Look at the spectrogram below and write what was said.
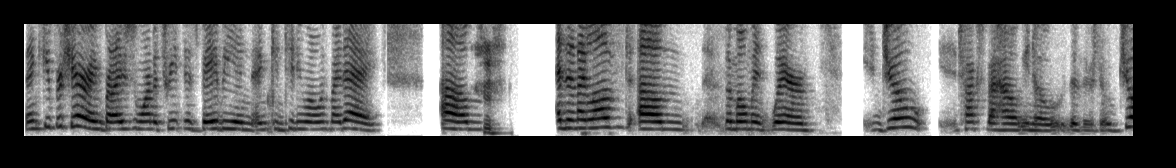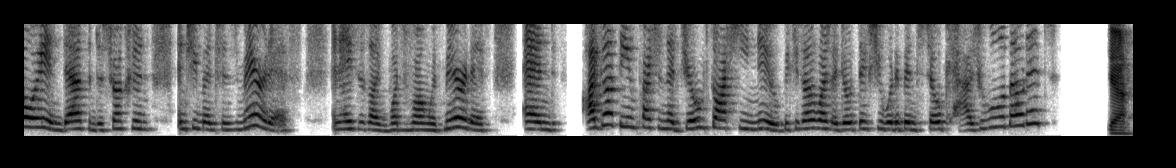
thank you for sharing, but I just want to treat this baby and, and continue on with my day. Um, and then I loved um, the moment where Jo talks about how, you know, there's no joy in death and destruction. And she mentions Meredith. And Hayes is like, what's wrong with Meredith? And I got the impression that Jo thought he knew because otherwise I don't think she would have been so casual about it. Yeah,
